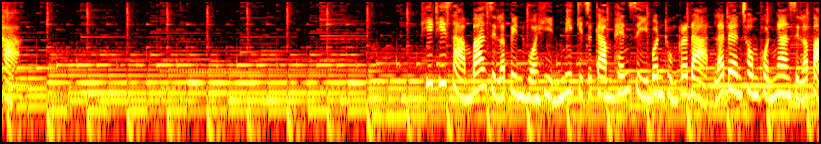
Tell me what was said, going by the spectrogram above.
ค่ะที่ที่ 3 บ้านศิลปินหัวหินมีกิจกรรมเพ้นสีบนถุงกระดาษ และเดินชมผลงานศิลปะ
